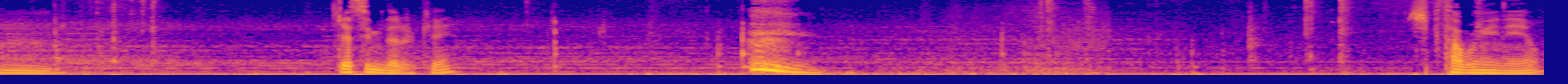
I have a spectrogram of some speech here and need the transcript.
음. 깼습니다, 이렇게. 14분이네요.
